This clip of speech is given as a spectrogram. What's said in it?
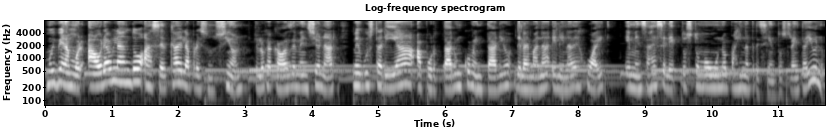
Muy bien, amor. Ahora hablando acerca de la presunción, que es lo que acabas de mencionar, me gustaría aportar un comentario de la hermana Elena de White en Mensajes Selectos, tomo 1, página 331.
